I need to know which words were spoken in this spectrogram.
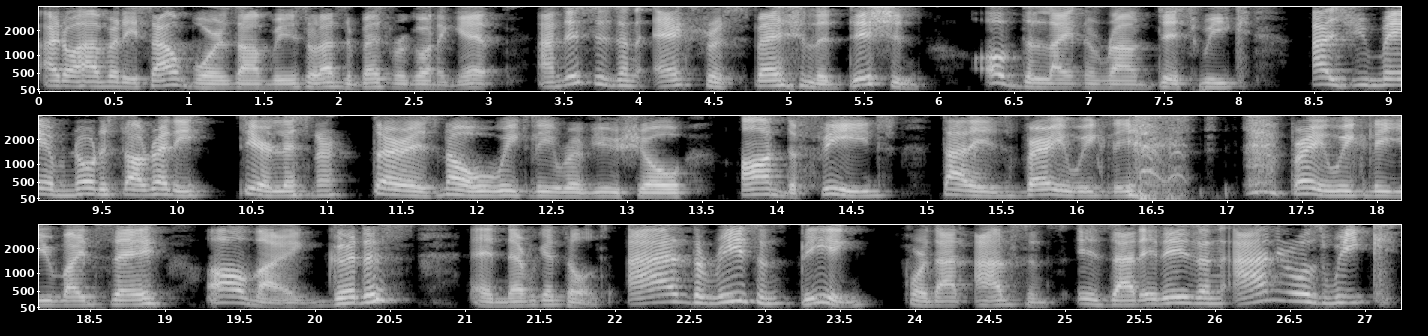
I don't have any soundboards on me, so that's the best we're going to get. And this is an extra special edition of the lightning round this week. As you may have noticed already, dear listener, there is no weekly review show on the feed. That is very weekly. very weekly, you might say. Oh my goodness. It never gets old. And the reason being for that absence is that it is an annuals week,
